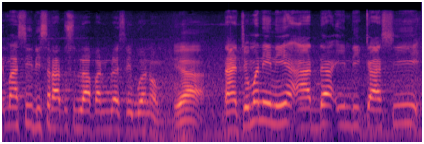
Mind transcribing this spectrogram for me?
masih di 118 ribuan Om. Ya. Nah, cuman ini ada indikasi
